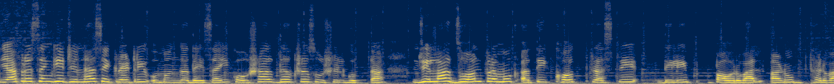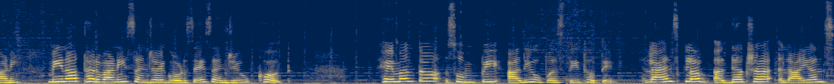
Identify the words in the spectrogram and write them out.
याप्रसंगी जिल्हा सेक्रेटरी उमंग देसाई कोषाध्यक्ष सुशील गुप्ता जिल्हा झोन प्रमुख अतिक खोत ट्रस्टी दिलीप पौरवाल अनुप थरवाणी मीना थरवाणी संजय गोडसे संजीव खोत हेमंत सुंपी आदी उपस्थित होते. लायन्स क्लब अध्यक्ष लायन्स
